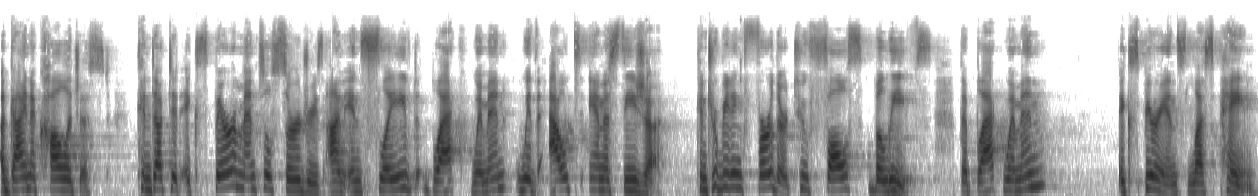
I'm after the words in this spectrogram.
a gynecologist, conducted experimental surgeries on enslaved black women without anesthesia, contributing further to false beliefs that black women experience less pain.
